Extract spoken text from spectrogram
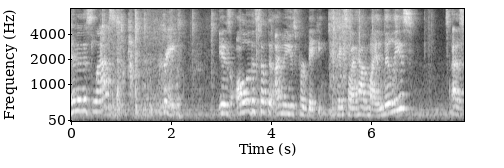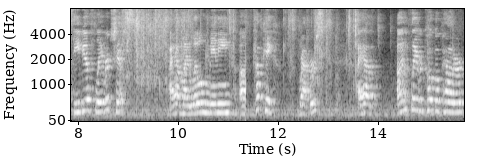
And then this last crate is all of the stuff that I'm going to use for baking. Okay, so I have my Lily's uh, stevia flavored chips. I have my little mini uh, cupcake wrappers. I have unflavored cocoa powder,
